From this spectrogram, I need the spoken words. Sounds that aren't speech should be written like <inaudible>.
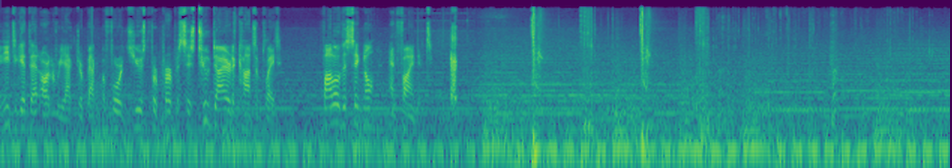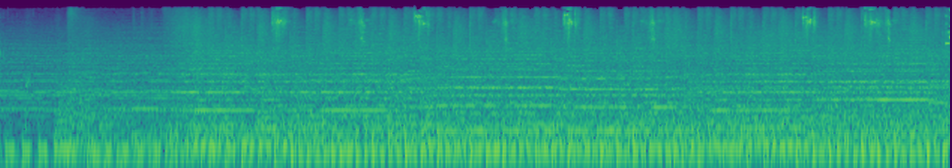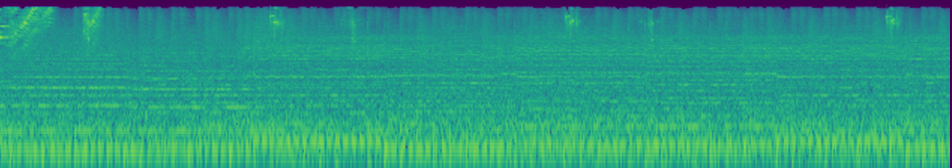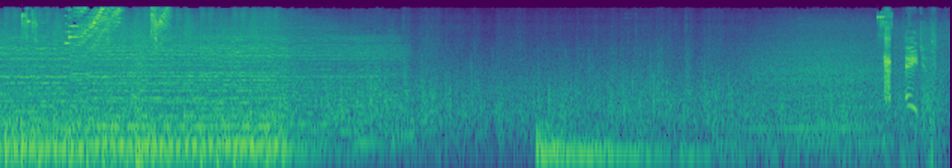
We need to get that arc reactor back before it's used for purposes too dire to contemplate. Follow the signal and find it.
